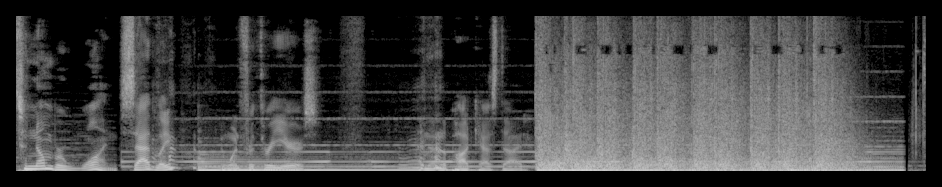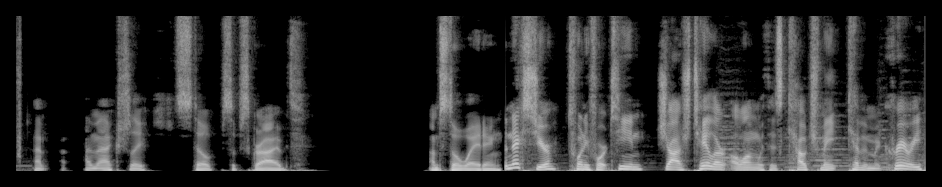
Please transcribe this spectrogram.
to number one. Sadly, it went for three years. And then the podcast died. I'm, I'm actually still subscribed. I'm still waiting. The next year, 2014, Josh Taylor, along with his couchmate Kevin McCreary,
